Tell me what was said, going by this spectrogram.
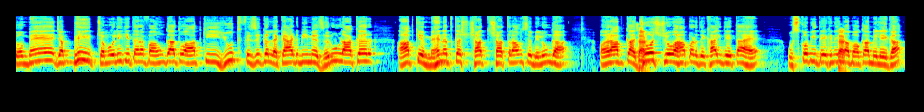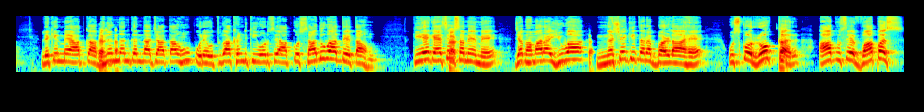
तो मैं जब भी चमोली की तरफ़ आऊँगा तो आपकी यूथ फ़िज़िकल एकेडमी में ज़रूर आकर आपके मेहनत का छात्राओं से मिलूँगा और आपका जोश जो वहाँ पर दिखाई देता है उसको भी देखने का मौका मिलेगा। लेकिन मैं आपका अभिनंदन करना चाहता हूँ पूरे उत्तराखंड की ओर से आपको साधुवाद देता हूँ कि एक ऐसे समय में जब हमारा युवा नशे की तरफ़ बढ़ रहा है उसको रोककर आप उसे वापस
